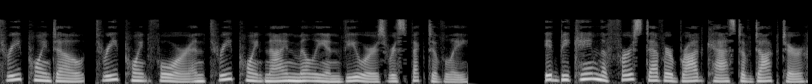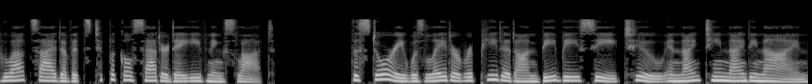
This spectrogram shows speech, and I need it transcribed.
3.0, 3.4 and 3.9 million viewers respectively. It became the first ever broadcast of Doctor Who outside of its typical Saturday evening slot. The story was later repeated on BBC Two in 1999.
